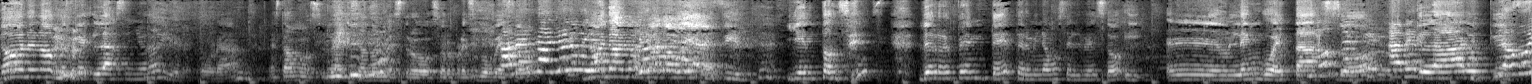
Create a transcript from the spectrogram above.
No, no, no, pues que la señora directora, estábamos realizando nuestro sorpresivo beso. A ver, no, yo no voy a- No, no, no, yo no no voy a- a decir. Y entonces, de repente, terminamos el beso y eh, un lengüetazo. No sé qué. A ver, claro que Lo voy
